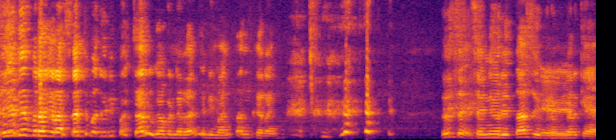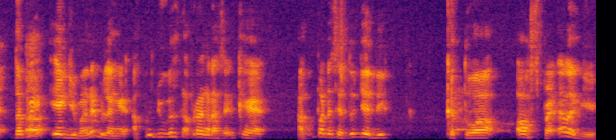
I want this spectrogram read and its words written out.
Iya dia pernah ngerasa cuma jadi pacar juga beneran jadi mantan sekarang. Terus se- senioritas sih Iya, bener-bener kayak Tapi ah, ya gimana bilangnya? Aku juga gak pernah ngerasain kayak aku pada saat itu jadi ketua ospek lagi.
